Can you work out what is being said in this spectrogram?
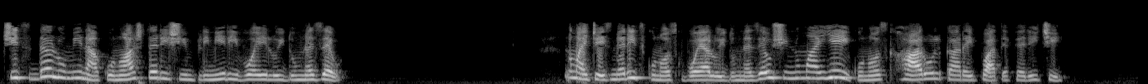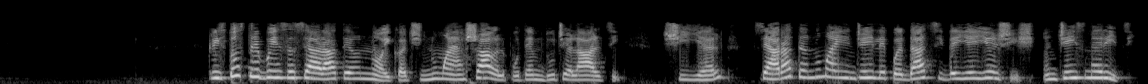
și îți dă lumina cunoașterii și împlinirii voiei lui Dumnezeu. Numai cei smeriți cunosc voia lui Dumnezeu și numai ei cunosc harul care îi poate ferici. Hristos trebuie să se arate în noi, căci numai așa îl putem duce la alții. Și El se arată numai în cei lepădați de ei înșiși, în cei smeriți.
